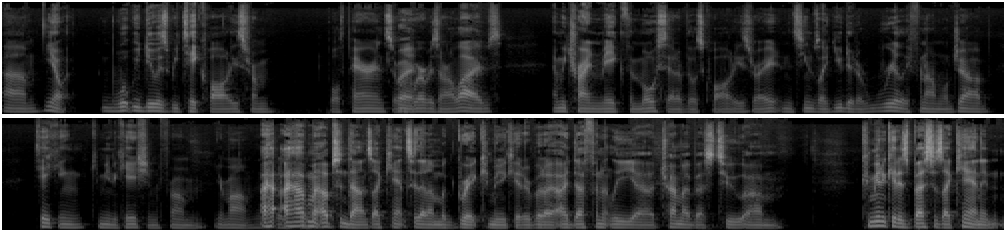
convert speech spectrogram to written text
um, you know, what we do is we take qualities from both parents or Right. whoever's in our lives, and we try and make the most out of those qualities, right? And it seems like you did a really phenomenal job taking communication from your mom. I, That's I have cool. my ups and downs. I can't say that I'm a great communicator, but I, I definitely uh, try my best to um, communicate as best as I can in,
